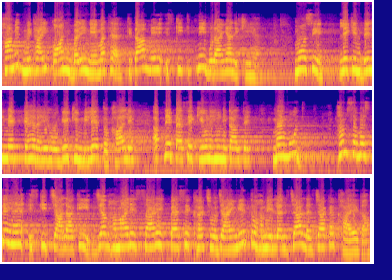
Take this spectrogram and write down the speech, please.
हामिद, मिठाई कौन बड़ी नेमत है? किताब में इसकी कितनी बुराइयाँ लिखी है। मोहसिन, लेकिन दिल में कह रहे होगे कि मिले तो खा ले, अपने पैसे क्यों नहीं निकालते? महमूद हम समझते हैं इसकी चालाकी। जब हमारे सारे पैसे खर्च हो जाएँगे तो हमें ललचा ललचा कर खाएगा।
